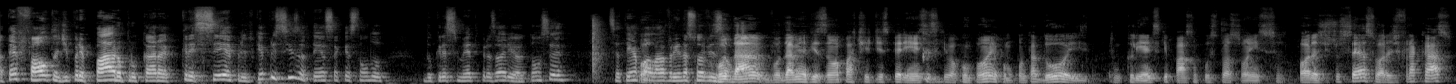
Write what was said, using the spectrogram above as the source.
até falta de preparo para o cara crescer, porque precisa ter essa questão do, do crescimento empresarial. Então você, você tem a Bom, palavra aí na sua visão. Vou dar, vou dar minha visão a partir de experiências que eu acompanho como contador e com clientes que passam por situações, horas de sucesso, horas de fracasso.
